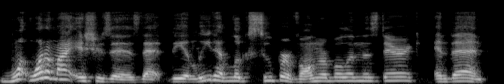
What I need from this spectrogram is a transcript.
One, one of my issues is that the Elite have looked super vulnerable in this, Derek. And then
